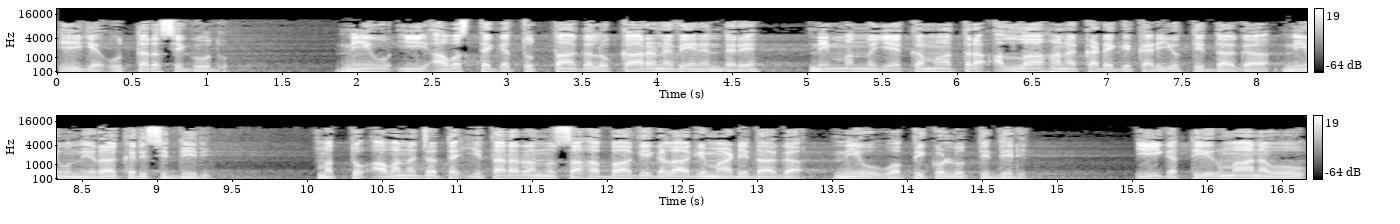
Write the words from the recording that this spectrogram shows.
ಹೀಗೆ ಉತ್ತರ ಸಿಗುವುದು. ನೀವು ಈ ಅವಸ್ಥೆಗೆ ತುತ್ತಾಗಲು ಕಾರಣವೇನೆಂದರೆ, ನಿಮ್ಮನ್ನು ಏಕಮಾತ್ರ ಅಲ್ಲಾಹನ ಕಡೆಗೆ ಕರೆಯುತ್ತಿದ್ದಾಗ ನೀವು ನಿರಾಕರಿಸಿದ್ದೀರಿ. ಮತ್ತು ಅವನ ಜೊತೆ ಇತರರನ್ನು ಸಹಭಾಗಿಗಳಾಗಿ ಮಾಡಿದಾಗ ನೀವು ಒಪ್ಪಿಕೊಳ್ಳುತ್ತಿದ್ದೀರಿ. ಈಗ ತೀರ್ಮಾನವು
